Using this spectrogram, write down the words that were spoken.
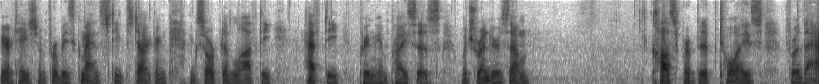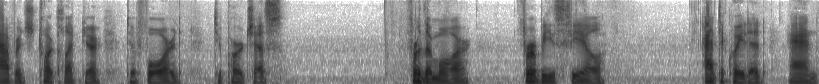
irritation, Furbies command steep, staggering, exorbitant, lofty, hefty premium prices, which renders them cost prohibitive toys for the average toy collector to afford to purchase. Furthermore, Furbies feel antiquated and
